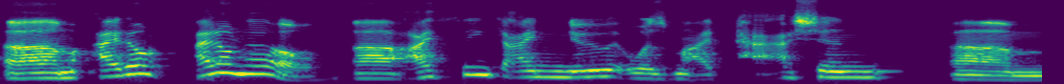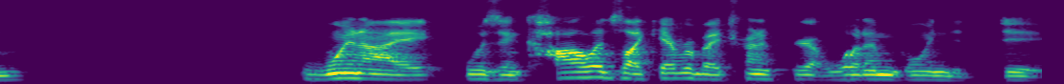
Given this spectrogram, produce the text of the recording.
Um, I don't, I don't know. Uh, I think I knew it was my passion um, when I was in college, like everybody, trying to figure out what I'm going to do.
